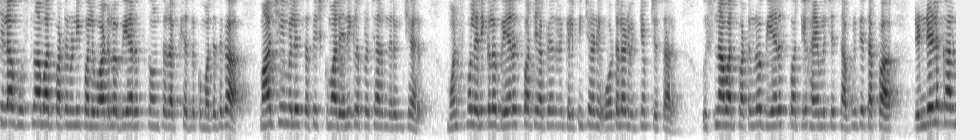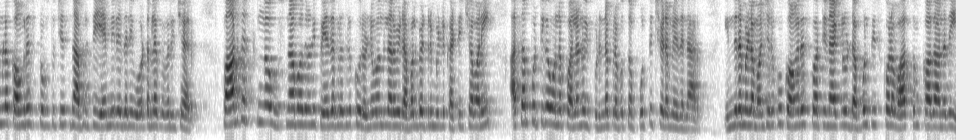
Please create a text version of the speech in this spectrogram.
జిల్లా హుస్నాబాద్ పట్టణంలోని పలు వార్డులో బీఆర్ఎస్ కౌన్సిలర్ అభ్యర్థులకు మద్దతుగా మాజీ ఎమ్మెల్యే సతీష్ కుమార్ ఎన్నికల ప్రచారం నిర్వహించారు. మున్సిపల్ ఎన్నికల్లో బీఆర్ఎస్ పార్టీ అభ్యర్థులను గెలిపించాలని ఓటర్లను విజ్ఞప్తి చేశారు. హుస్నాబాద్ పట్టణంలో బీఆర్ఎస్ పార్టీ హయాంలో చేసిన అభివృద్ధి తప్ప రెండేళ్ళ కాలంలో కాంగ్రెస్ ప్రభుత్వం చేసిన అభివృద్ధి ఏమీ లేదని ఓటర్లకు వివరించారు. పారదర్శకంగా హుస్నాబాద్లోని పేద ప్రజలకు రెండు వందల అరవై డబుల్ బెడ్రూమ్ ఇళ్ళు కట్టించామని అసంపూర్తిగా ఉన్న పనులను ఇప్పుడున్న ప్రభుత్వం పూర్తి చేయడం లేదన్నారు. ఇందిరమిళ్ళ మంజూరుకు కాంగ్రెస్ పార్టీ నాయకులు డబ్బులు తీసుకోవడం వాస్తవం కాదా అన్నది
